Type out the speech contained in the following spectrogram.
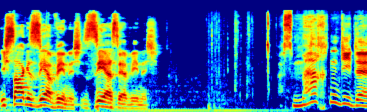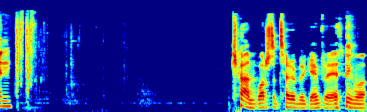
Ich sage sehr wenig. Sehr, sehr wenig. Was machten die denn? Can't watch the terrible gameplay anymore.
